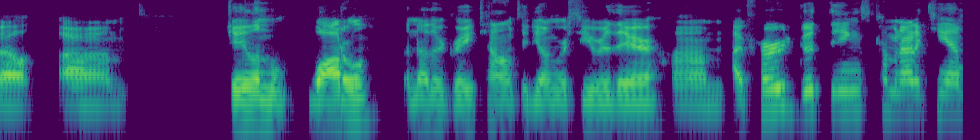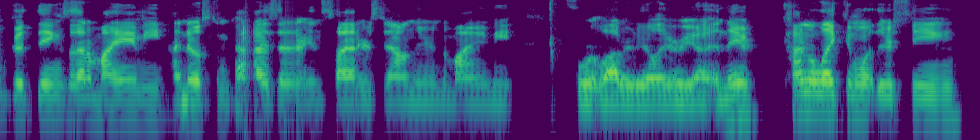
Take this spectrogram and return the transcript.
NFL. Um, Jaylen Waddle another great talented young receiver there. Um, I've heard good things coming out of camp, good things out of Miami. I know some guys that are insiders down there in the Miami, Fort Lauderdale area, and they're kind of liking what they're seeing.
